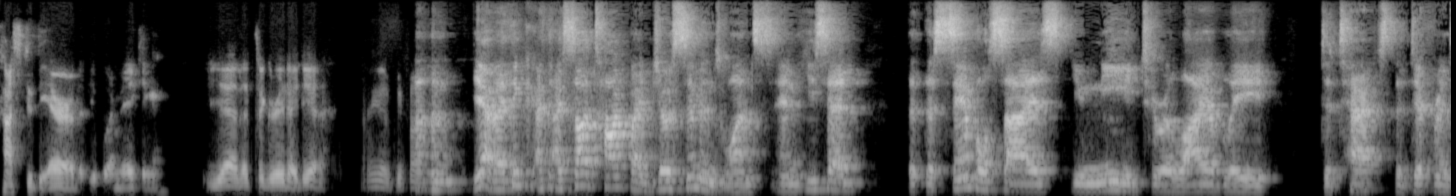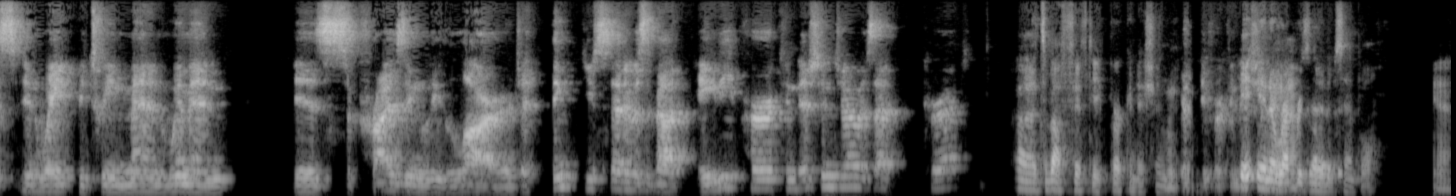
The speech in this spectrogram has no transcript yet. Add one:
constitute the error that people are making. Yeah, that's a great idea. I think it'd be fun. Um, yeah, but I think I, th- I saw a talk by Joe Simmons once, and he said that the sample size you need to reliably detect the difference in weight between men and women is surprisingly large. I think you said it was about 80 per condition, Joe. Is that correct? Uh, it's about 50 per condition. 50 per condition. In, a representative sample. Yeah.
